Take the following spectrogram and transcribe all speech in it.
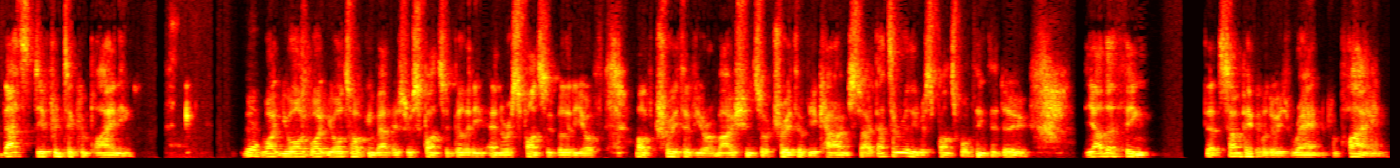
that's different to complaining yeah. what you're what you're talking about is responsibility and the responsibility of of truth of your emotions or truth of your current state. That's a really responsible thing to do. The other thing that some people do is rant and complain.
